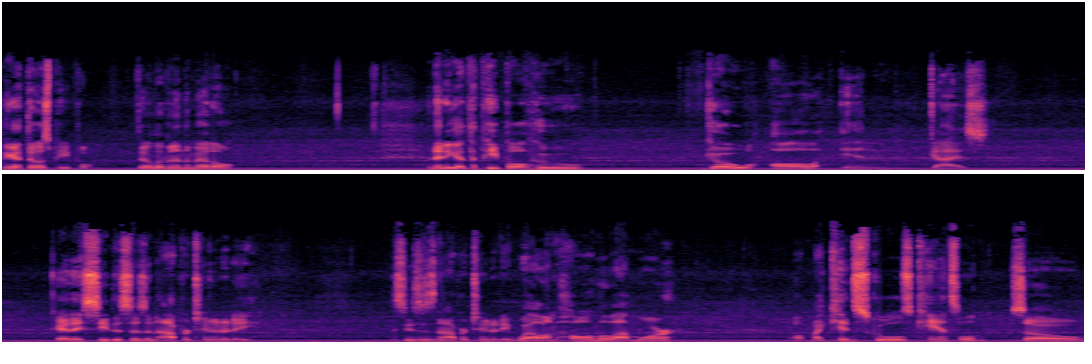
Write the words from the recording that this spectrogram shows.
You got those people. They're living in the middle and then you got the people who go all in, guys. Okay, they see this as an opportunity. They see this as an opportunity. Well, I'm home a lot more. Well, my kids' school's canceled, so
